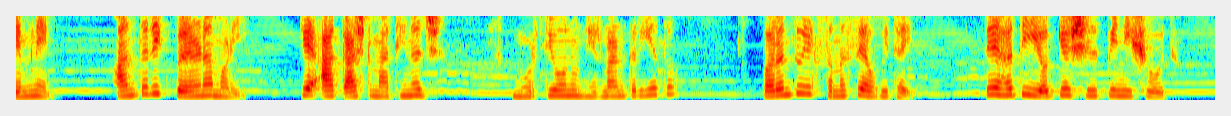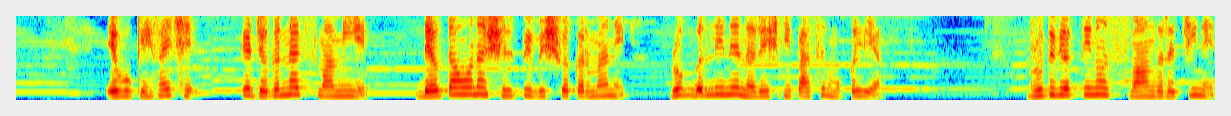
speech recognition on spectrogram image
તેમને આંતરિક પ્રેરણા મળી કે આ કાષ્ટમાંથી જ મૂર્તિઓનું નિર્માણ કરીએ તો? પરંતુ એક સમસ્યા ઊભી થઈ. તે હતી યોગ્ય શિલ્પીની શોધ. એવું કહેવાય છે કે જગન્નાથ સ્વામીએ દેવતાઓના શિલ્પી વિશ્વકર્માને રૂપ બદલીને નરેશની પાસે મોકલ્યા. વૃદ્ધ વ્યક્તિનો સ્વાંગ રચીને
